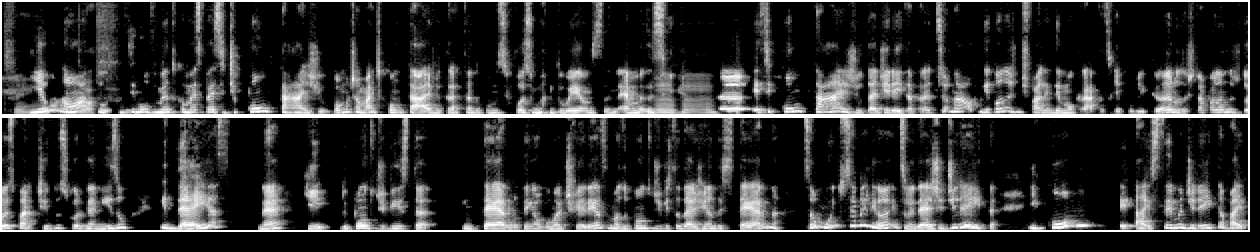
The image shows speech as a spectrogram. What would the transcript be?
Sim, e eu noto nossa. esse movimento como uma espécie de contágio, vamos chamar de contágio, tratando como se fosse uma doença, né? Mas assim, uhum. uh, esse contágio da direita tradicional, porque quando a gente fala em democratas republicanos, a gente está falando de dois partidos que organizam ideias, né? Que, do ponto de vista interno tem alguma diferença, mas do ponto de vista da agenda externa, são muito semelhantes, são ideias de direita. E como a extrema-direita vai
